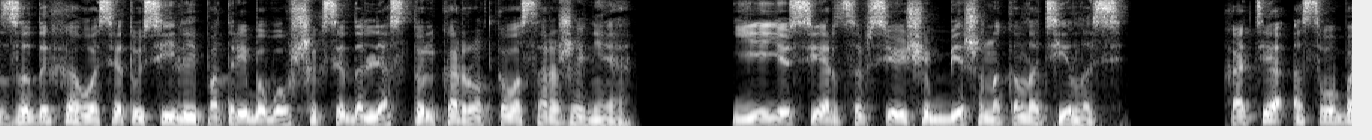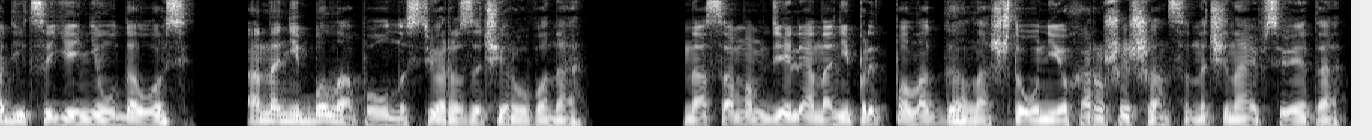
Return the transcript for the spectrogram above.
задыхалась от усилий, потребовавшихся для столь короткого сражения. Ее сердце все еще бешено колотилось. Хотя освободиться ей не удалось, она не была полностью разочарована. На самом деле она не предполагала, что у нее хорошие шансы, начиная все это.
